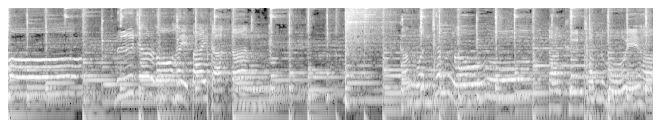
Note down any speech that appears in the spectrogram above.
คหรือจะรอให้ตาจากกันกลางวันฉันเหงากลางคืนฉันหยหา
